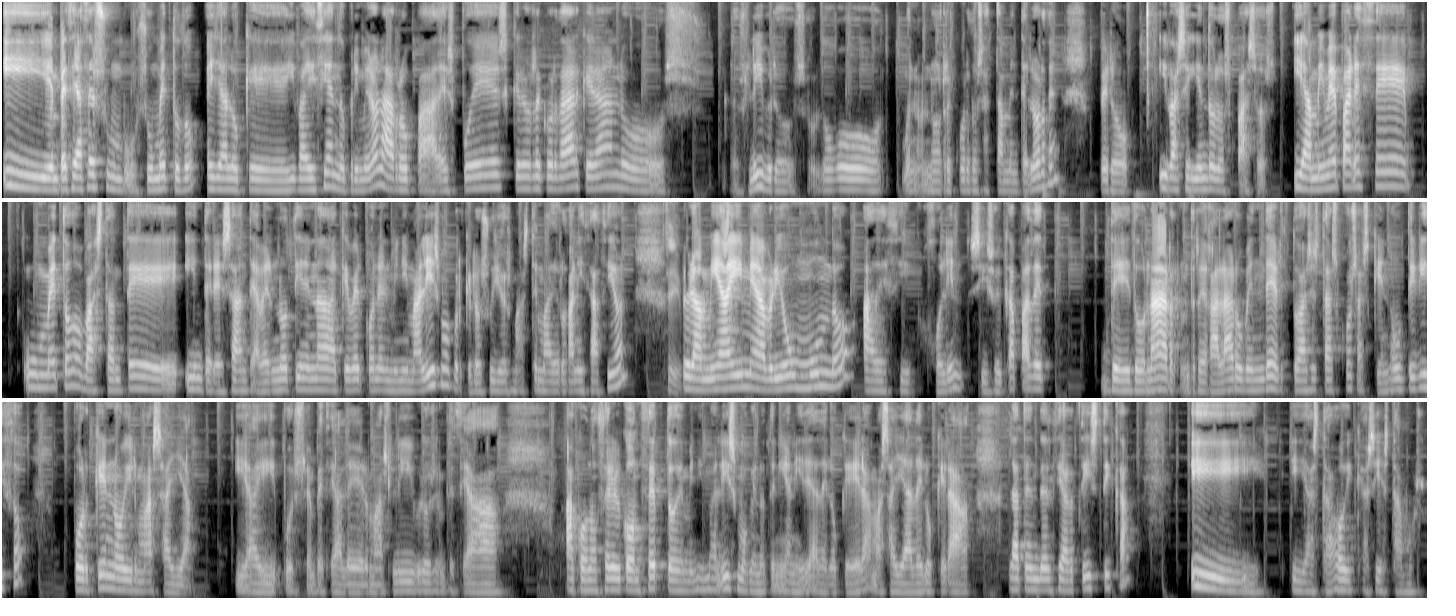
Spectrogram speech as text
y empecé a hacer su, su, método. Ella lo que iba diciendo, primero la ropa, después creo recordar que eran los, los libros, o luego, bueno, no recuerdo exactamente el orden, pero iba siguiendo los pasos. Y a mí me parece un método bastante interesante. A ver, no tiene nada que ver con el minimalismo, porque lo suyo es más tema de organización, pero a mí ahí me abrió un mundo a decir, jolín, si soy capaz de, de donar, regalar o vender todas estas cosas que no utilizo, ¿por qué no ir más allá? Y ahí pues empecé a leer más libros, empecé a, conocer el concepto de minimalismo que no tenía ni idea de lo que era, más allá de lo que era la tendencia artística y, hasta hoy que así estamos.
